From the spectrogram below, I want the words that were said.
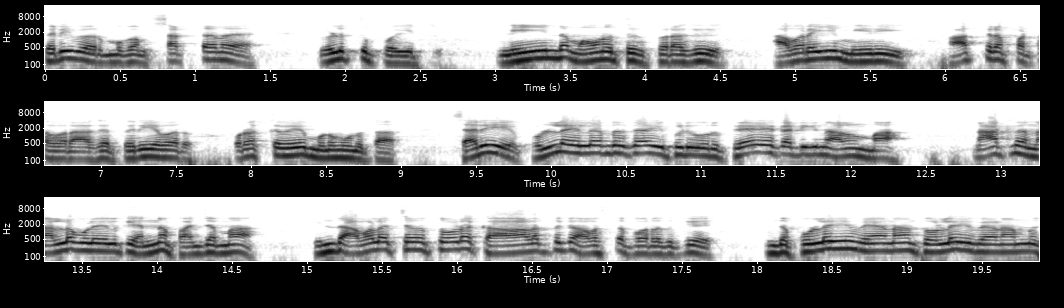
பெரியவர் முகம் சட்டன வெளுத்து போயிற்று. நீண்ட மௌனத்துக்கு பிறகு அவரையும் மீறி ஆத்திரப்பட்டவராக பெரியவர் உறக்கவே முணுமுணுத்தார். சரி புள்ள இல்லைன்றதுக்காக இப்படி ஒரு பேயை கட்டிக்கின்னு அழணுமா? நாட்டில் நல்ல பிள்ளைகளுக்கு என்ன பஞ்சமா? இந்த அவலட்சணத்தோட காலத்துக்கு அவஸ்தை போகிறதுக்கு இந்த புள்ளையும் வேணாம் தொல்லையும் வேணாம்னு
